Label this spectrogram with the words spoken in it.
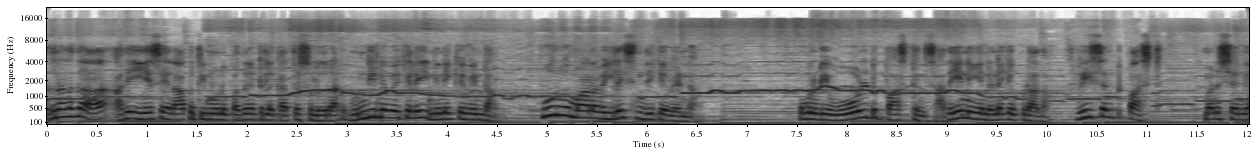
அதனால தான் அதே ஏசைய நாற்பத்தி மூணு பதினெட்டில் கத்த சொல்கிறார் முந்தினவைகளை நினைக்க வேண்டாம் பூர்வமானவைகளை சிந்திக்க வேண்டாம். உங்களுடைய ஓல்டு பாஸ்டன்ஸ் அதையே நீங்கள் நினைக்கக்கூடாதான் ரீசன்ட் பாஸ்ட் மனுஷங்க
